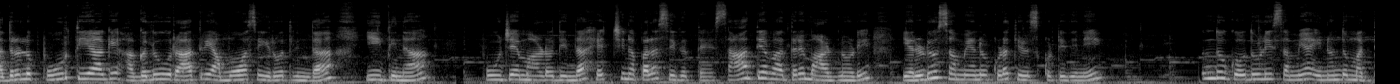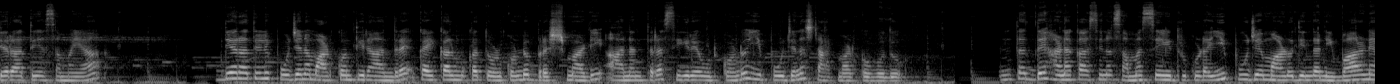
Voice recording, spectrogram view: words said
ಅದರಲ್ಲೂ ಪೂರ್ತಿಯಾಗಿ ಹಗಲು ರಾತ್ರಿ ಅಮಾವಾಸ್ಯೆ ಇರೋದ್ರಿಂದ ಈ ದಿನ ಪೂಜೆ ಮಾಡೋದ್ರಿಂದ ಹೆಚ್ಚಿನ ಫಲ ಸಿಗುತ್ತೆ. ಸಾಧ್ಯವಾದರೆ ಮಾಡಿ ನೋಡಿ. ಎರಡೂ ಸಮಯನೂ ಕೂಡ ತಿಳಿಸ್ಕೊಟ್ಟಿದ್ದೀನಿ. ಒಂದು ಗೋಧೂಳಿ ಸಮಯ, ಇನ್ನೊಂದು ಮಧ್ಯರಾತ್ರಿಯ ಸಮಯ. ಮಧ್ಯರಾತ್ರಿಲಿ ಪೂಜೆನ ಮಾಡ್ಕೊತೀರಾ ಅಂದರೆ ಕೈಕಾಲು ಮುಖ ತೊಳ್ಕೊಂಡು ಬ್ರಷ್ ಮಾಡಿ, ಆನಂತರ ಸೀರೆ ಉಟ್ಕೊಂಡು ಈ ಪೂಜೆನ ಸ್ಟಾರ್ಟ್ ಮಾಡ್ಕೋಬೋದು. ಎಂಥದ್ದೇ ಹಣಕಾಸಿನ ಸಮಸ್ಯೆ ಇದ್ದರೂ ಕೂಡ ಈ ಪೂಜೆ ಮಾಡೋದಿಂದ ನಿವಾರಣೆ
